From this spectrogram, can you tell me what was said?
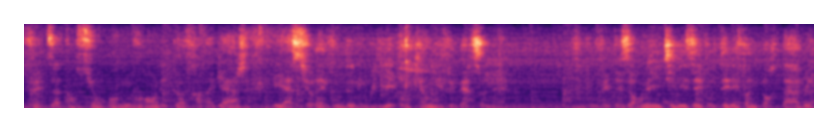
Faites attention en ouvrant les coffres à bagages et assurez-vous de n'oublier aucun effet personnel. Vous pouvez désormais utiliser vos téléphones portables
